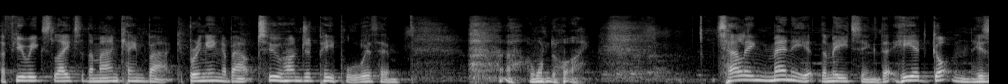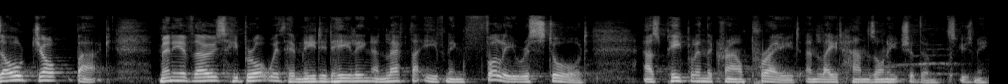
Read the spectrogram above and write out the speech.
A few weeks later, the man came back, bringing about 200 people with him. I wonder why. Telling many at the meeting that he had gotten his old job back. Many of those he brought with him needed healing and left that evening fully restored as people in the crowd prayed and laid hands on each of them. Excuse me.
